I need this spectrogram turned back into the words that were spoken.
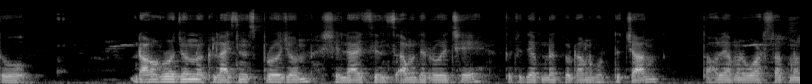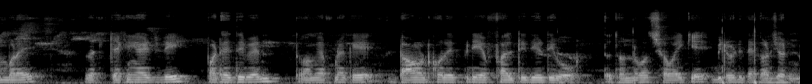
তো ডাউনলোড করার জন্য একটি লাইসেন্স প্রয়োজন। সেই লাইসেন্স আমাদের রয়েছে। তো যদি আপনারা কেউ ডাউনলোড করতে চান, তাহলে আমার হোয়াটসঅ্যাপ নম্বরে ট্র্যাকিং আইডিটি পাঠিয়ে দিবেন, তো আমি আপনাকে ডাউনলোড করে পিডিএফ ফাইলটি দিয়ে দিব। তো ধন্যবাদ সবাইকে, ভিডিওটি দেখার জন্য।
